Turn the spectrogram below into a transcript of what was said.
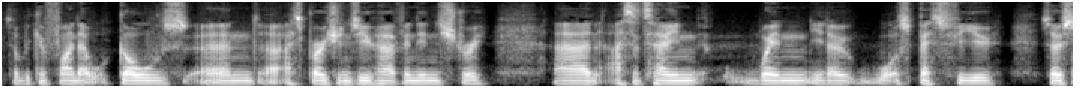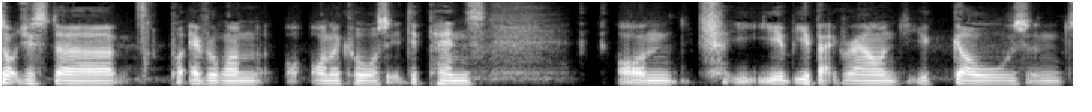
so we can find out what goals and uh, aspirations you have in the industry, and ascertain when you know what's best for you. So it's not just uh, put everyone on a course. It depends on your, your background, your goals, and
